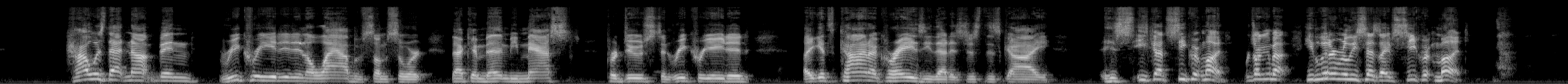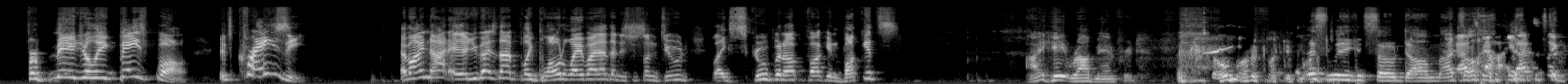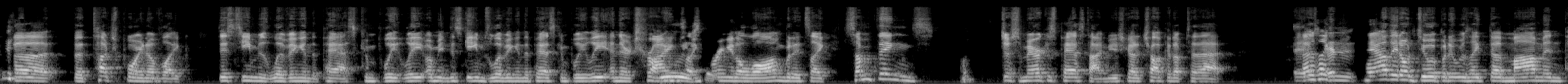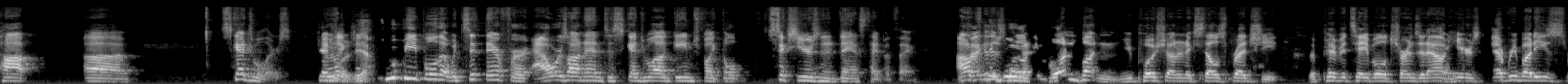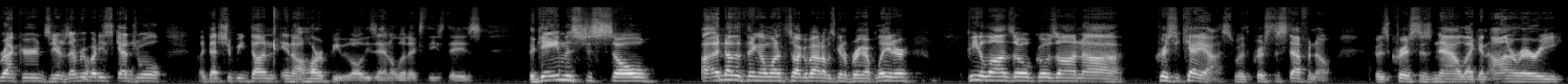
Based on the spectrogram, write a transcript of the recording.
how has that not been recreated in a lab of some sort that can then be mass produced and recreated? Like it's kind of crazy that it's just this guy. His he's got secret mud. We're talking about. He literally says, "I have secret mud." For Major League Baseball, it's crazy. Am I not? Are you guys not like blown away by that? That it's just some dude like scooping up fucking buckets. I hate Rob Manfred. so motherfucking much. This league is so dumb. That's, all. That's, that's like the the touch point of like this team is living in the past completely. I mean, this game's living in the past completely, and they're trying Really to like so. bring it along, but it's like some things just America's pastime. You just got to chalk it up to that. I was like And- now they don't do it, but it was like the mom and pop uh, schedulers. It was like Schedulers, just two people that would sit there for hours on end to schedule out games for like the six years in advance type of thing. I The don't fact that there's one, button you push on an Excel spreadsheet. The pivot table churns it out. Here's everybody's records. Here's everybody's schedule. Like that should be done in a heartbeat with all these analytics these days. The game is just so. Uh, another thing I wanted to talk about, I was going to bring up later. Pete Alonso goes on uh, Chrissy Chaos with Chris Stefano because Chris is now like an honorary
